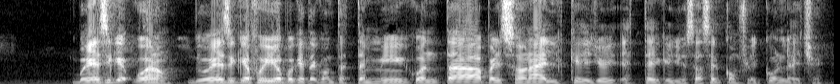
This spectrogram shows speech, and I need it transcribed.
Voy a decir que, bueno, voy a decir que fui yo porque te contesté en mi cuenta personal que yo, este, que yo sé hacer conflicto con leche.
